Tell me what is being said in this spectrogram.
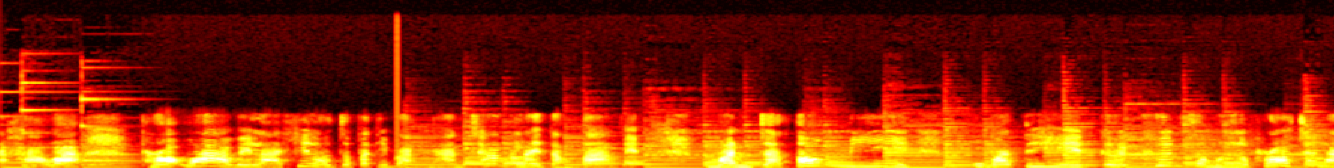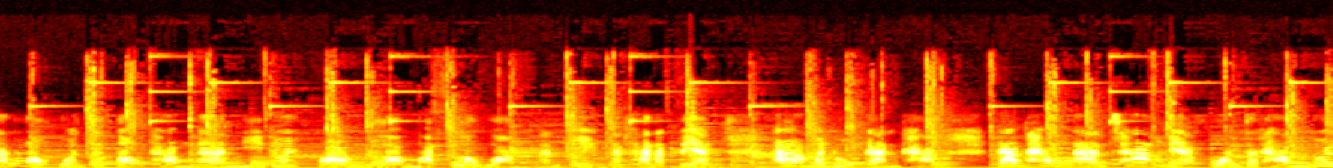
นะคะว่า เพราะว่าเวลาที่เราจะปฏิบัติงานช่างอะไรต่างๆเนี่ยมันจะต้องมีอุบัติเหตุเกิดขึ้นเสมอ เพราะฉะนั้นเราควรจะต้องทำงานนี้ด้วยความระมัดระวังนั่นเองนะคะ นักเรียนอ่ามาดูกันค่ะ การทำงานช่างเนี่ยควรจะทำด้วย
